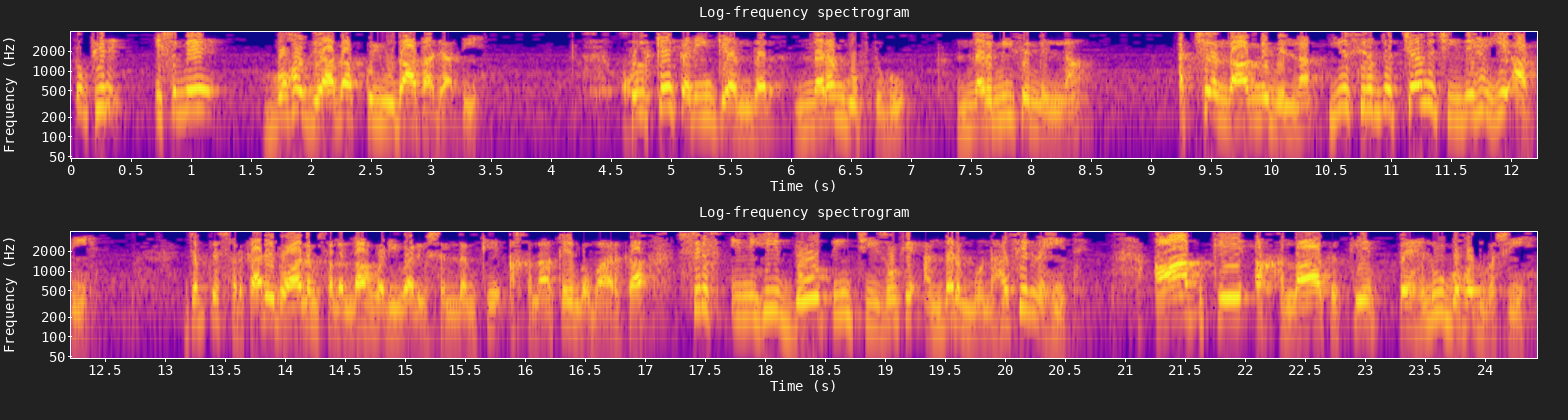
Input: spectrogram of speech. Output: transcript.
تو پھر اس میں بہت زیادہ قیودات آ جاتی ہیں۔ خلق کریم کے اندر نرم گفتگو، نرمی سے ملنا، اچھے انداز میں ملنا، یہ صرف جو چند چیزیں ہیں، یہ آتی ہیں۔ جبکہ سرکار دو عالم صلی اللہ علیہ وآلہ وسلم کے اخلاق مبارکہ صرف انہی دو تین چیزوں کے اندر منحصر نہیں تھے۔ آپ کے اخلاق کے پہلو بہت وسیع ہیں۔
